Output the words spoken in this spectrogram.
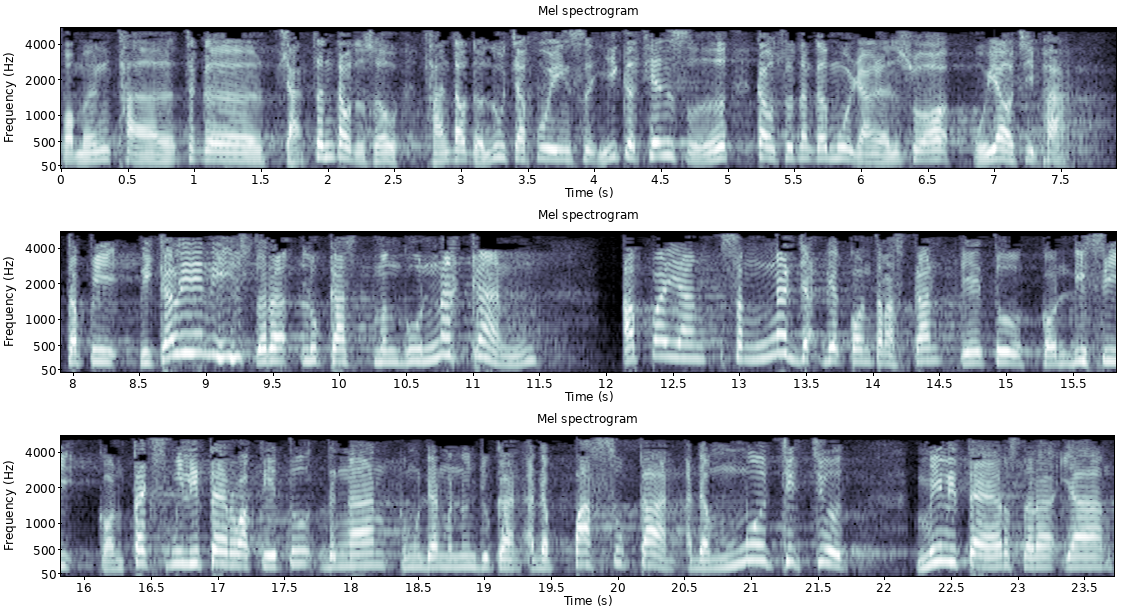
我们谈这个讲正道的时候谈到的路加福音是一个天使告诉那个牧羊人说不要惧怕。 Tapi di kali ini saudara Lukas menggunakan apa yang sengaja dia kontraskan yaitu kondisi konteks militer waktu itu dengan kemudian menunjukkan ada pasukan, ada multitude militer saudara yang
